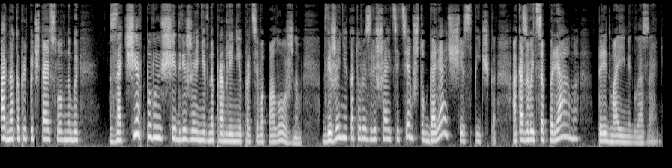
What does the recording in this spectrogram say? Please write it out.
Однако предпочитаю словно бы зачерпывающее движение в направлении противоположном, движение, которое завершается тем, что горящая спичка оказывается прямо перед моими глазами.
